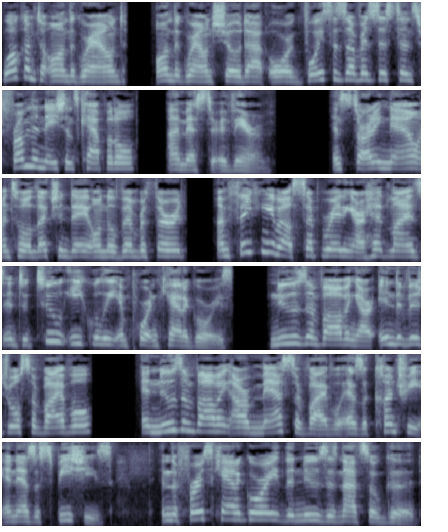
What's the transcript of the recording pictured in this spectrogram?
Welcome to On the Ground, onthegroundshow.org, voices of resistance from the nation's capital. I'm Esther Iverem. And starting now until Election Day on November 3rd, I'm thinking about separating our headlines into two equally important categories news involving our individual survival and news involving our mass survival as a country and as a species. In the first category, the news is not so good.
